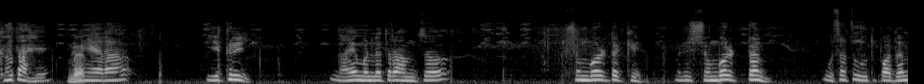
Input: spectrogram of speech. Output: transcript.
खत आहे बरं. आणि याला एकरी नाही म्हणलं तर आमचं शंभर टक्के म्हणजे शंभर टन ऊसाचं उत्पादन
